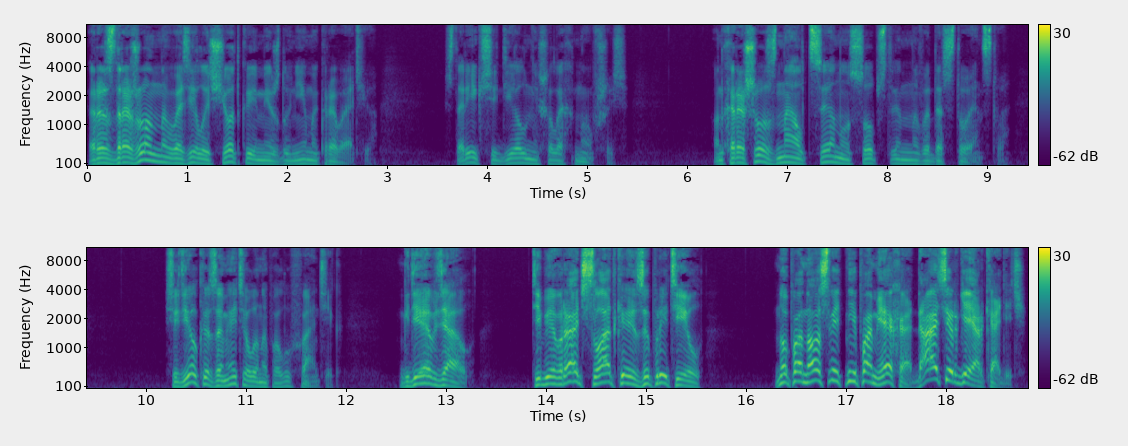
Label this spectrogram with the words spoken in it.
раздраженно возила щеткой между ним и кроватью. Старик сидел, не шелохнувшись. Он хорошо знал цену собственного достоинства. Сиделка заметила на полу фантик. «Где взял? Тебе врач сладкое запретил. Но понос ведь не помеха, да, Сергей Аркадьевич?»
